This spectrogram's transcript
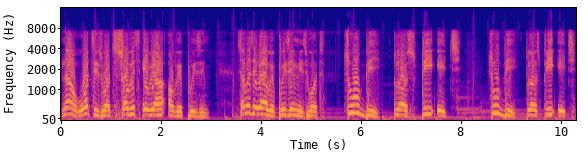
Now what is what? Surface area of a prism. Surface area of a prism is what 2b plus ph 2b plus ph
